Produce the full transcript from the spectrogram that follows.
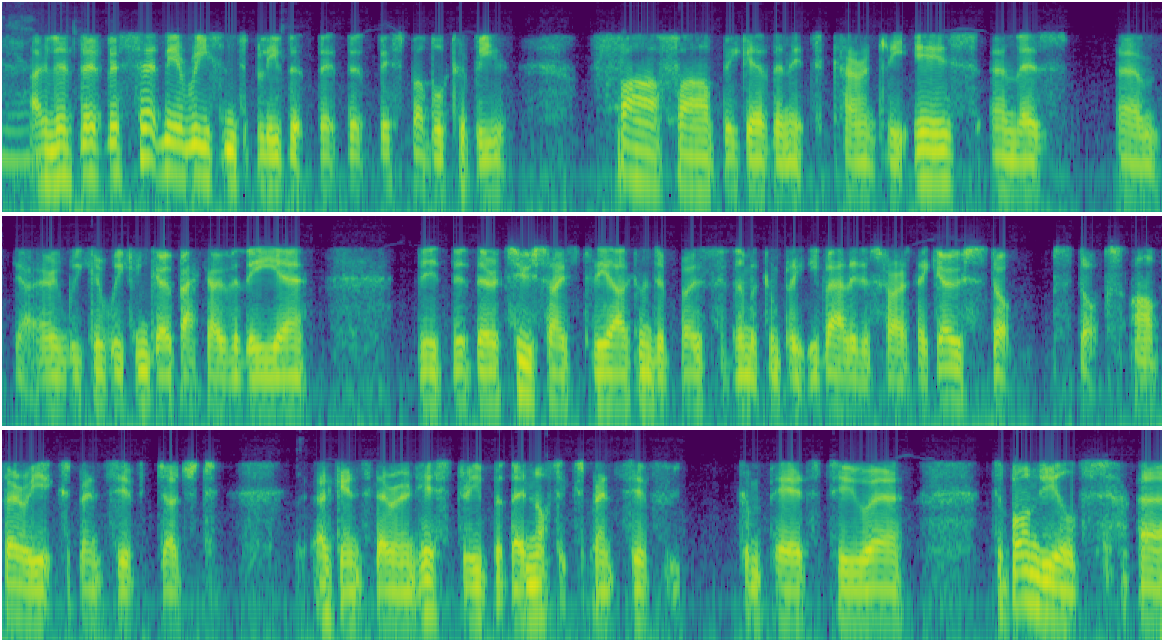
Yeah. I mean, there, there's certainly a reason to believe that, that, that, this bubble could be far, far bigger than it currently is. And there's, um, yeah, I mean, we can we can go back over the, uh, the, the, There are two sides to the argument, and both of them are completely valid as far as they go. Stock stocks are very expensive, judged against their own history, but they're not expensive compared to uh, to bond yields. Uh,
